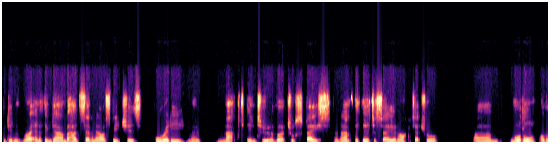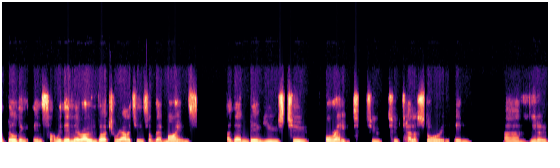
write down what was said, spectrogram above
who didn't write anything down but had seven-hour speeches already, you know, mapped into a virtual space, an amphitheater, say, an architectural um, model of a building inside within their own virtual realities of their minds are then being used to orate to to tell a story in um, you know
